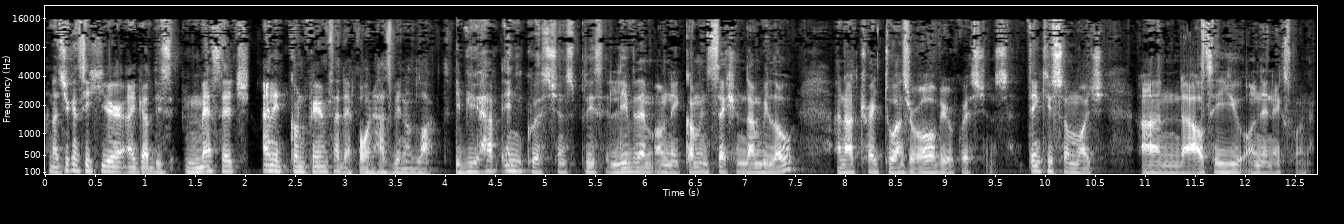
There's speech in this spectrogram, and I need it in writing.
And as you can see here, I got this message and it confirms that the phone has been unlocked. If you have any questions, please leave them on the comment section down below and I'll try to answer all of your questions. Thank you so much and I'll see you on the next one.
